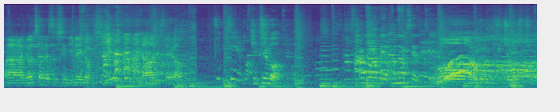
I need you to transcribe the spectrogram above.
아, 연차를 쓰신 이매경 씨 나와주세요 17번. 17번 사과배 혼합 세트. 와 이거 쉽죠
